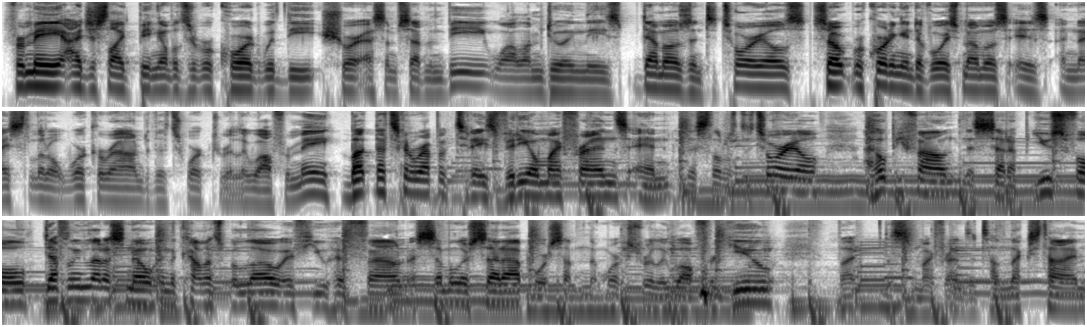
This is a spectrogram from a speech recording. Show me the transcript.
For me, I just like being able to record with the Shure SM7B while I'm doing these demos and tutorials. So recording into Voice Memos is a nice little workaround that's worked really well for me. But that's going to wrap up today's video, my friends, and this little tutorial. I hope you found this setup useful. Definitely let us know in the comments below if you have found a similar setup or something that works really well for you. But listen, my friends, until next time,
